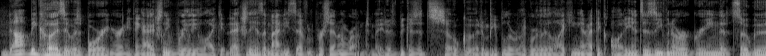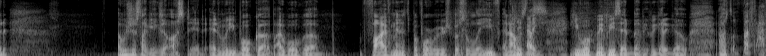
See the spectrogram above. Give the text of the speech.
Not because it was boring or anything. I actually really like it. It actually has a 97% on Rotten Tomatoes because it's so good and people are like really liking it. And I think audiences even are agreeing that it's so good. I was just like exhausted and we woke up. I woke up five minutes before we were supposed to leave and I was Yes. like, he woke me up. He said, baby, we got to go. I was like, what the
